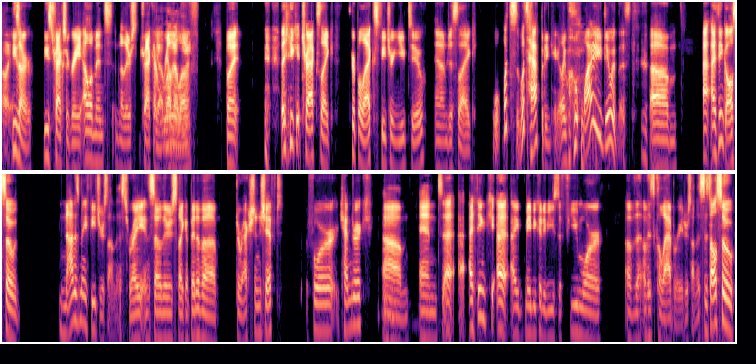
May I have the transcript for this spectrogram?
oh, yeah. these are these tracks are great. Element, another track I yeah, really love, love. But then you get tracks like Triple X featuring U2, and I'm just like, what's what's happening here? Like, why are you doing this? Um, I, I think also not as many features on this, right? And so there's like a bit of a direction shift for Kendrick. Mm-hmm. Um, and uh, I think uh, I maybe could have used a few more of the of his collaborators on this. It's also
